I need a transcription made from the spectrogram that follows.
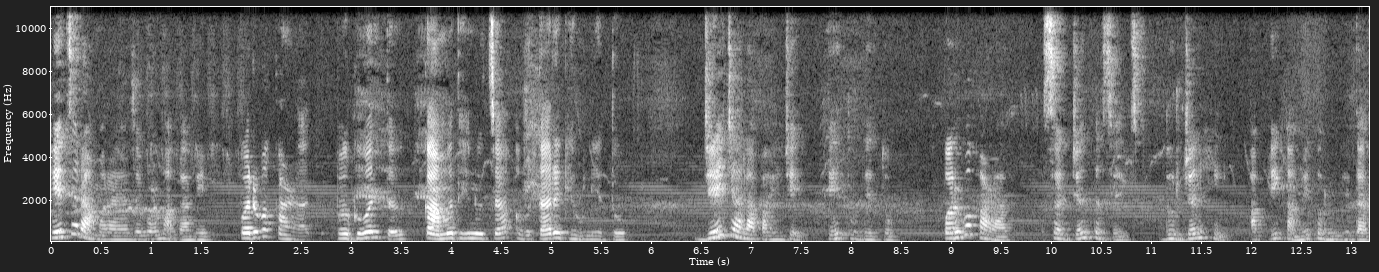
हेच रामरायाजवळ मागावे. पर्व काळात भगवंत कामधेनूचा अवतार घेऊन येतो. जे ज्याला पाहिजे ते तो देतो. पर्व काळात सज्जन तसेच दुर्जनही आपली कामे करून घेतात.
